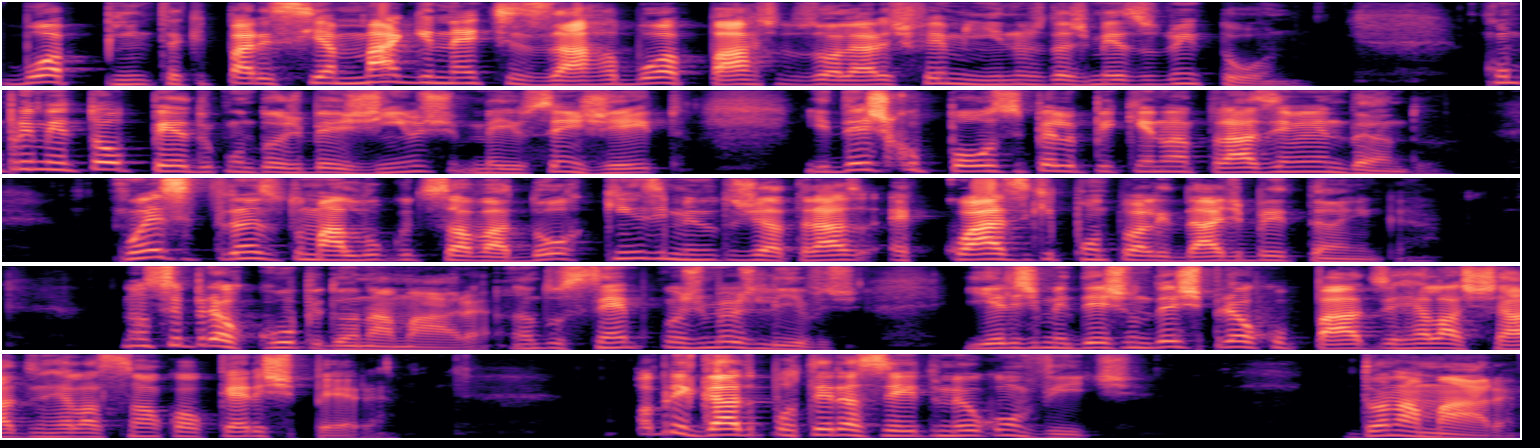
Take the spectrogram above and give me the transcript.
boa pinta que parecia magnetizar boa parte dos olhares femininos das mesas do entorno. Cumprimentou Pedro com dois beijinhos, meio sem jeito, e desculpou-se pelo pequeno atraso emendando. Com esse trânsito maluco de Salvador, 15 minutos de atraso é quase que pontualidade britânica. Não se preocupe, dona Mara, ando sempre com os meus livros, e eles me deixam despreocupados e relaxados em relação a qualquer espera. Obrigado por ter aceito o meu convite. Dona Mara,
